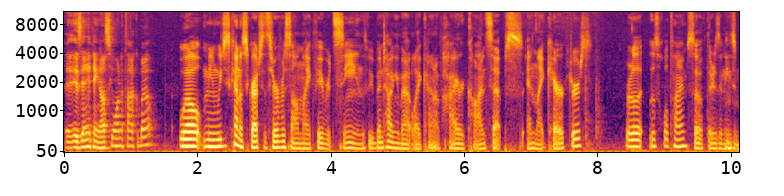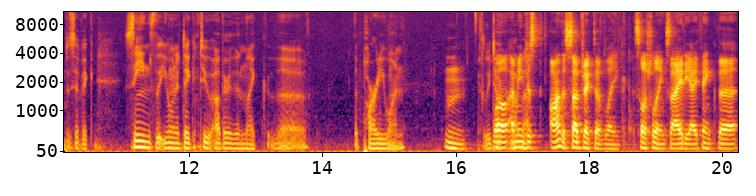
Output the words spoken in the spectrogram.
Is there anything else you want to talk about? Well, I mean, we just kind of scratched the surface on like favorite scenes. We've been talking about like kind of higher concepts and like characters for this whole time. So if there's any Mhm. specific scenes that you want to dig into other than like the the party one, Mm. we Well, I mean, that. just on the subject of like social anxiety, I think the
